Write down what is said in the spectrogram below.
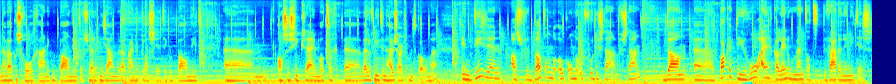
naar welke school gaan. Ik bepaal niet of ze wel of niet samen bij elkaar in de klas zitten. Ik bepaal niet Ehm, als ze ziek zijn, wat er uh, wel of niet een huisarts moet komen. In die zin, als we dat onder, ook onder opvoeden staan, dan uh, pak ik die rol eigenlijk alleen op het moment dat de vader er niet is.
